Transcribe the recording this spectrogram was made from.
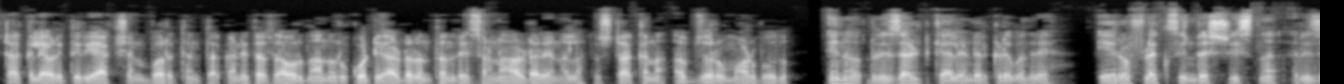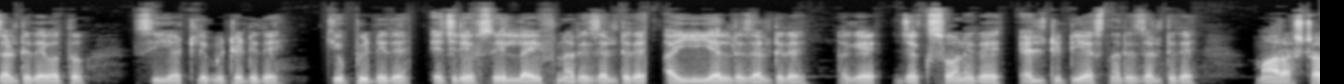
ಸ್ಟಾಕ್ ಅಲ್ಲಿ ಯಾವ ರೀತಿ ರಿಯಾಕ್ಷನ್ ಬರುತ್ತೆ ಅಂತ ಖಂಡಿತ ಸಾವಿರದ ನಾನೂರು ಕೋಟಿ ಆರ್ಡರ್ ಅಂತಂದ್ರೆ ಸಣ್ಣ ಆರ್ಡರ್ ಏನಲ್ಲ. ಸ್ಟಾಕ್ ಅನ್ನ ಅಬ್ಸರ್ವ್ ಮಾಡಬಹುದು ಇನ್ನು ರಿಸಲ್ಟ್ ಕ್ಯಾಲೆಂಡರ್ ಕಡೆ ಬಂದ್ರೆ ಏರೋಫ್ಲೆಕ್ಸ್ ಇಂಡಸ್ಟ್ರೀಸ್ನ ರಿಸಲ್ಟ್ ಇದೆ ಇವತ್ತು. ಸಿಎಟ್ ಲಿಮಿಟೆಡ್ ಇದೆ ಕ್ಯೂಪಿಡ್ ಇದೆ ಎಚ್ ಡಿ ಎಫ್ ಸಿ ಲೈಫ್ನ ರಿಸಲ್ಟ್ ಇದೆ ಐಇಎಲ್ ರಿಸಲ್ಟ್ ಇದೆ. ಹಾಗೆ ಜೆಕ್ಸೋನ್ ಇದೆ ಎಲ್ ಟಿ ಟಿ ಎಸ್ನ ರಿಸಲ್ಟ್ ಇದೆ ಮಹಾರಾಷ್ಟ್ರ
